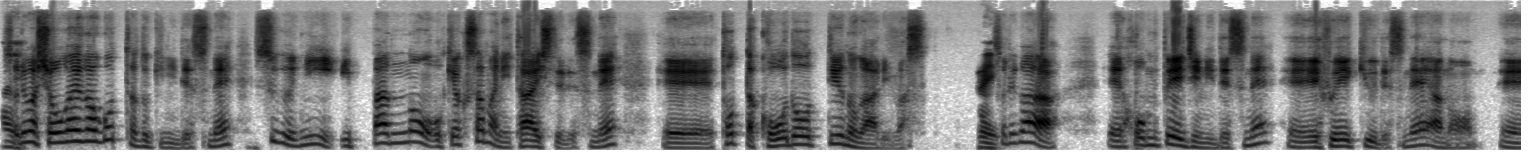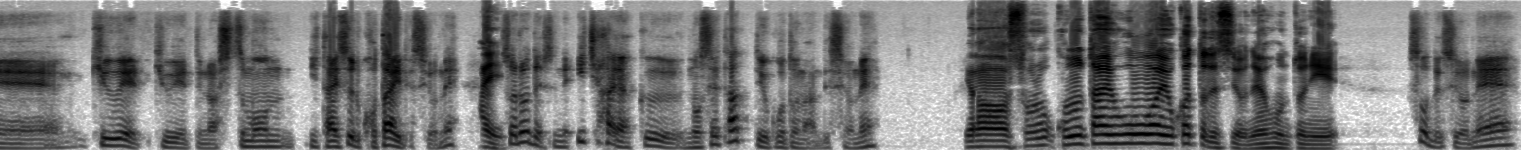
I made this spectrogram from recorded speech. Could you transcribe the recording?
はいそれは障害が起こった時にですね、すぐに一般のお客様に対してですね、えー取った行動っていうのがあります。はいそれが、えーホームページにですね、えー FAQ ですね、あの、えー QA、QA っていうのは質問に対する答えですよね。はい。それをですね、いち早く載せたっていうことなんですよね。いやー、その、この対応は良かったですよね、本当に。そうですよね。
